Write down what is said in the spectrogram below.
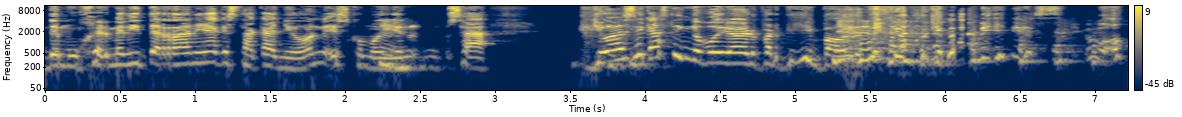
de, mujer mediterránea que está cañón, es como, mm. yo, o sea, yo a ese casting no podría haber participado, lo tengo clarísimo.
